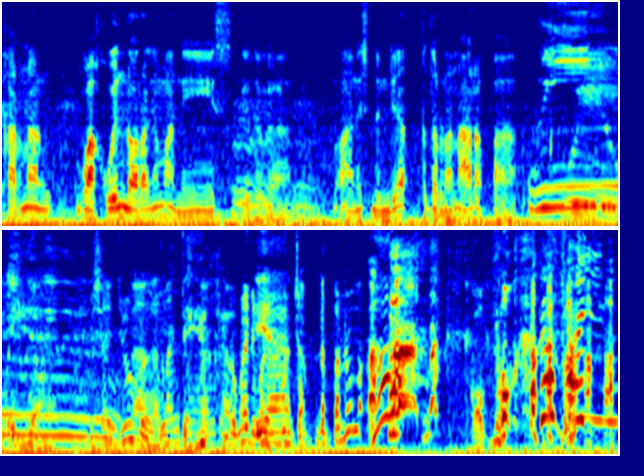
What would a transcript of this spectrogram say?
karena gue akuin orangnya manis Hmm, gitu kan hmm. manis dan dia keturunan Arab pak Wih, iya. Bisa juga. Loh. Mancung, mancung. Rumahnya di mana? Iya, Puncak. depan rumah ah goblok ngapain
